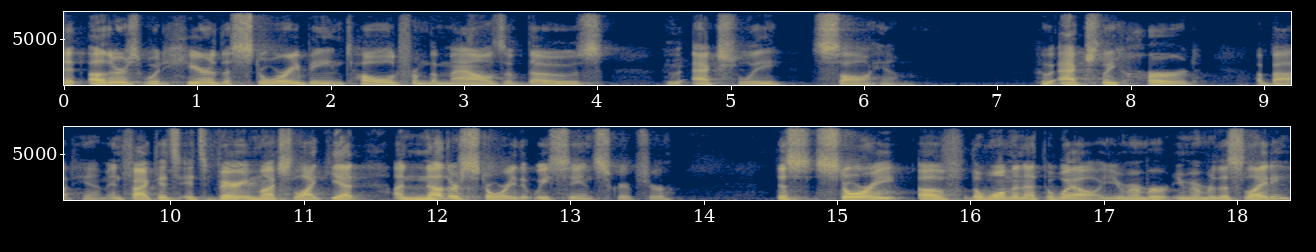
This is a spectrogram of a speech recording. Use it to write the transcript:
that others would hear the story being told from the mouths of those who actually saw him, who actually heard about him. In fact, it's, it's very much like yet another story that we see in Scripture. This story of the woman at the well. You remember, you remember this lady?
